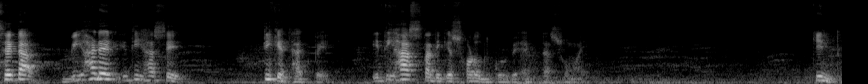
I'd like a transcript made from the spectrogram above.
সেটা বিহারের ইতিহাসে টিকে থাকবে। ইতিহাস তাদেরকে স্মরণ করবে একটা সময়। কিন্তু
